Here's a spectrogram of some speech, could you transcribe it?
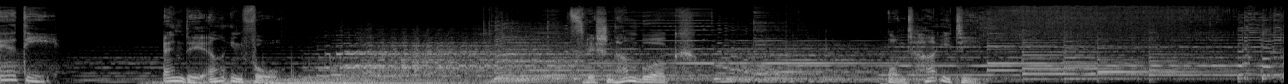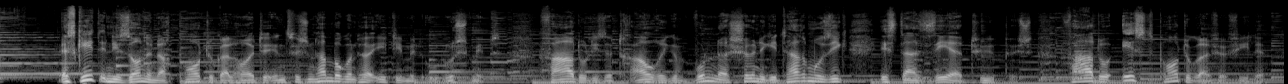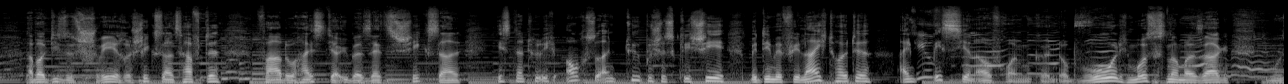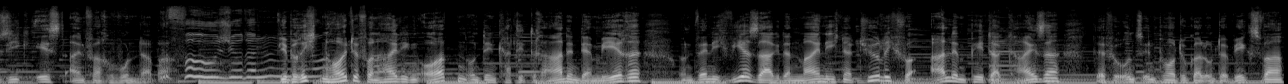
ARD. NDR Info. Zwischen Hamburg und Haiti. Es geht in die Sonne nach Portugal heute in zwischen Hamburg und Haiti mit Udo Schmidt. Fado, diese traurige, wunderschöne Gitarrenmusik, ist da sehr typisch. Fado ist Portugal für viele. Aber dieses schwere, schicksalshafte, Fado heißt ja übersetzt Schicksal, ist natürlich auch so ein typisches Klischee, mit dem wir vielleicht heute ein bisschen aufräumen können. Obwohl, ich muss es nochmal sagen, die Musik ist einfach wunderbar. Wir berichten heute von heiligen Orten und den Kathedralen der Meere. Und wenn ich wir sage, dann meine ich natürlich vor allem Peter Kaiser, der für uns in Portugal unterwegs war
